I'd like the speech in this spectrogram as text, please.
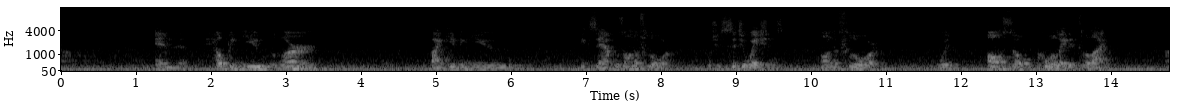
uh, in helping you learn by giving you examples on the floor, which is situations on the floor, which also correlated to life. Uh,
